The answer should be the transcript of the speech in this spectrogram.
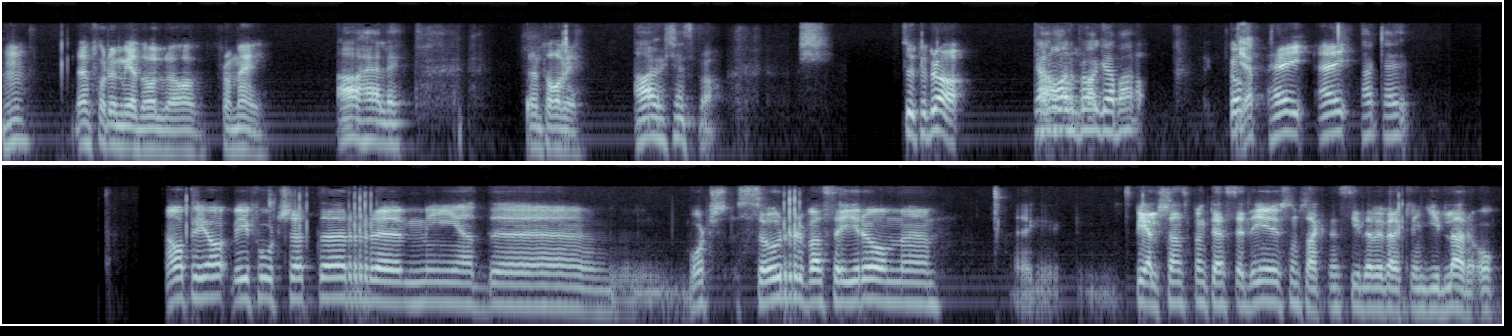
Mm, den får du medhåll av från mig. Ja, härligt. Den tar vi. Ja, det känns bra. Superbra. Ja, ha det bra grabbar. Yep. Hej, hej. Tack, hej. Ja, PA, vi fortsätter eh, med eh, vårt surr. Vad säger du om eh, speltjänst.se? Det är ju som sagt en sida vi verkligen gillar och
